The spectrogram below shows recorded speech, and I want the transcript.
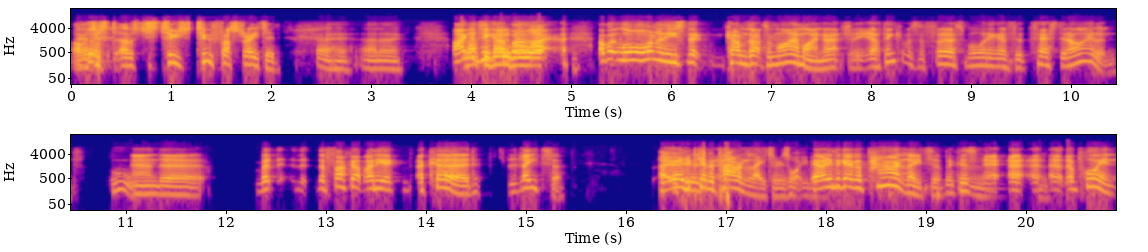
I was just I was just too too frustrated. Uh, I know. I can think. Of, Well, I, I, well, one of these that comes up to my mind actually. I think it was the first morning of the test in Ireland, Ooh. and uh, but the, the fuck up only occurred later. Uh, It only became apparent later, is what you mean. It only became apparent later because Hmm. at, at, at the point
